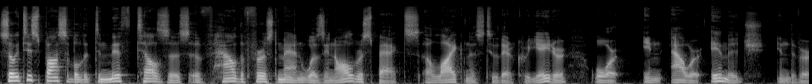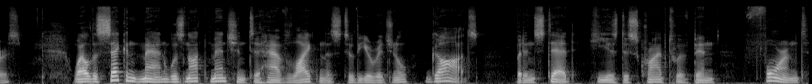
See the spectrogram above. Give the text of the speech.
So it is possible that the myth tells us of how the first man was in all respects a likeness to their creator, or in our image in the verse, while the second man was not mentioned to have likeness to the original gods, but instead he is described to have been formed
